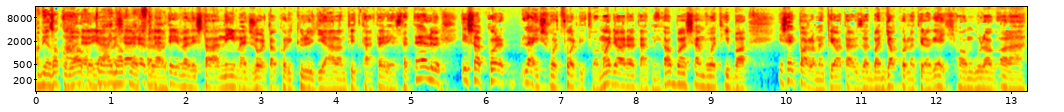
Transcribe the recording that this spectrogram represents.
ami az akkori alkotmánynak megfelel. és talán német Zsolt akkori külügyi államtitkár terjesztette elő, és akkor le is volt fordítva magyarra, tehát még abban sem volt hiba, és egy parlamenti határozatban gyakorlatilag egy hangulag alá,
